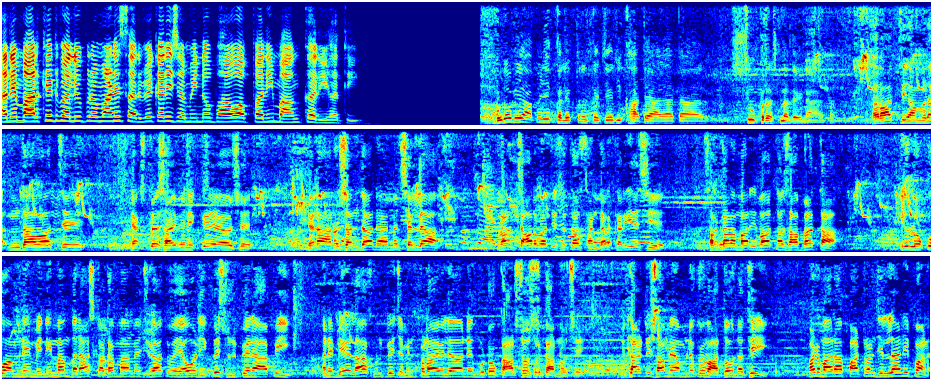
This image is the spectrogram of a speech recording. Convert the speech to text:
અને માર્કેટ વેલ્યુ પ્રમાણે સર્વે કરી જમીનનો ભાવ આપવાની માંગ કરી હતી. ગુરુભાઈ આપણે કલેક્ટર કચેરી ખાતે આવ્યા હતા શું પ્રશ્ન લઈને આવ્યા હતા? થરાદથી અમરા- અમદાવાદ જે એક્સપ્રેસ હાઈવે નીકળી રહ્યો છે એના અનુસંધાને અમે છેલ્લા ત્રણ ચાર વર્ષથી સતત સંઘર્ષ કરીએ છીએ. સરકાર અમારી વાત ન સાંભળતા. એ લોકો અમને મિનિમમ બનાસકાંઠામાં અમે જોયા તો એવોર્ડ એકવીસ રૂપિયાને આપી અને બે લાખ રૂપિયા જમીન પડાવી લેવાનો મોટો કારસો સરકારનો છે. વિકાસની સામે અમને કોઈ વાંધો નથી. પણ મારા પાટણ જિલ્લાની પણ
